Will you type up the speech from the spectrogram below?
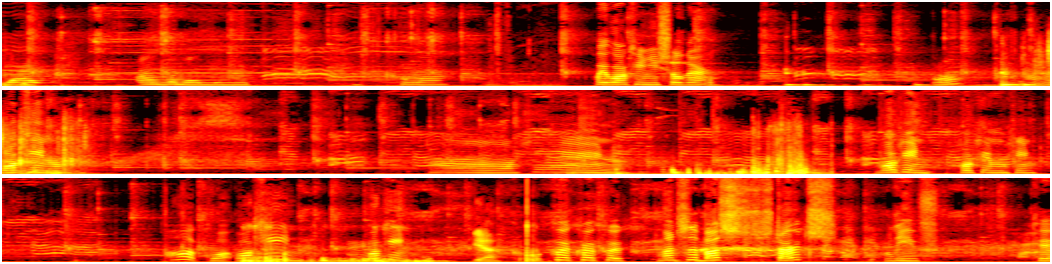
Guys, I'm gonna leave. Cool. Wait, Joaquin, you still there? Huh? Joaquin. Oh, Joaquin. Joaquin, Joaquin, Joaquin. Fuck, Wa- Joaquin. Joaquin. Yeah? Qu- Quick, quick, quick. Once the bus starts, leave. Okay?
